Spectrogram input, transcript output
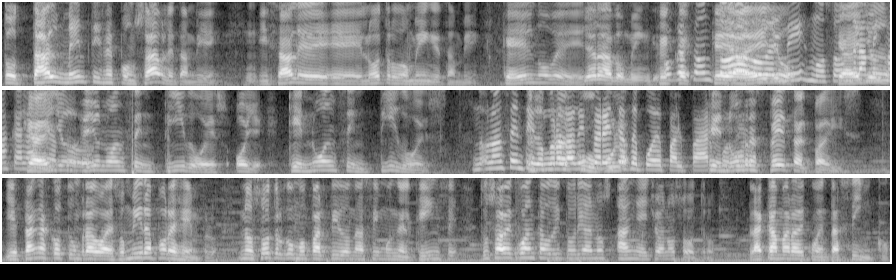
Totalmente irresponsable también. Y sale eh, el otro Domínguez también, que él no ve eso. ¿Qué era Domínguez? Porque son todos del mismo, son de la ellos- misma que a calaña ellos, ellos no han sentido eso. Oye, que no han sentido eso. No lo han sentido, Es pero la diferencia se puede palpar. que no Dios. respeta al país y están acostumbrados a eso. Mira, por ejemplo, nosotros como partido nacimos en el 15. ¿Tú sabes cuántas auditorías nos han hecho a nosotros? La Cámara de Cuentas, 5.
